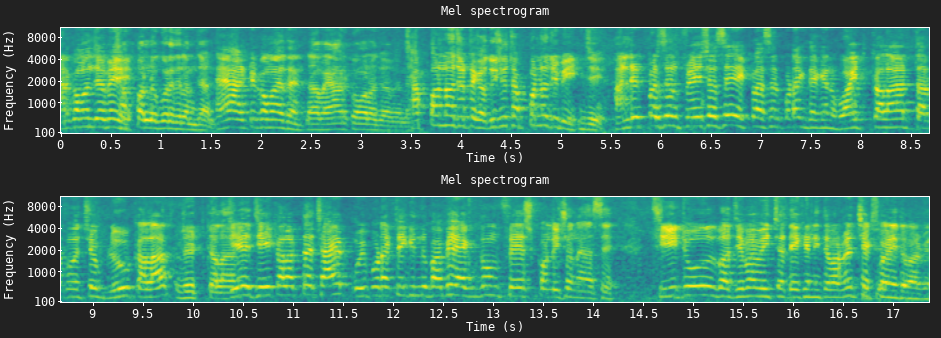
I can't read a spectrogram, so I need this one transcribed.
আর কমান যাবে? ছাপ্পান্ন করে দিলাম জান। হ্যাঁ আর একটু কমায় দেন। না ভাই আর কমানো যাবে না। ছাপ্পান্ন হাজার টাকা দুইশো ছাপ্পান্ন জিবি হান্ড্রেড পার্সেন্ট ফ্রেশ আছে এক ক্লাসের প্রোডাক্ট দেখেন হোয়াইট কালার তারপর হচ্ছে ব্লু কালার রেড কালার যে যে কালারটা চায় ওই প্রোডাক্টটাই কিন্তু পাবে একদম ফ্রেশ কন্ডিশনে আছে। থ্রি টুল বা যেভাবে ইচ্ছা দেখে নিতে পারবে চেক করে নিতে পারবে।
